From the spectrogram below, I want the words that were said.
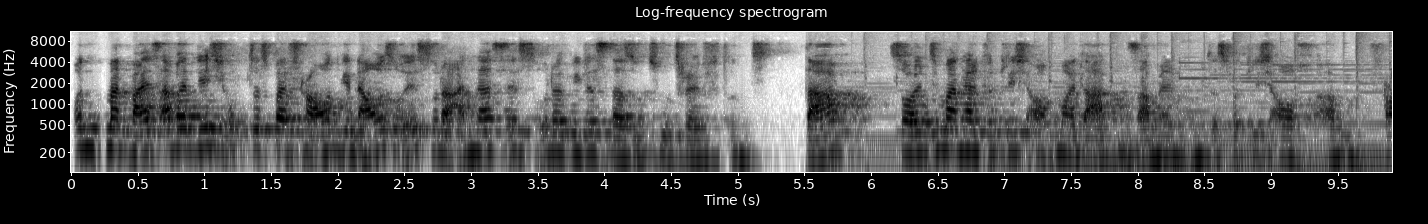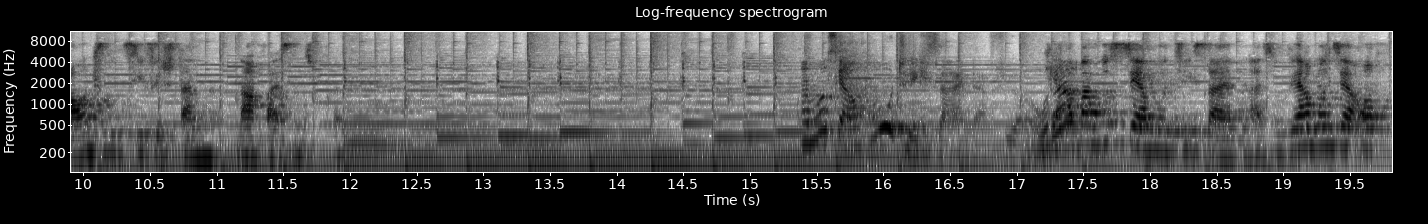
Und man weiß aber nicht, ob das bei Frauen genauso ist oder anders ist oder wie das da so zutrifft. Und da sollte man halt wirklich auch mal Daten sammeln, um das wirklich auch ähm, frauenspezifisch dann nachweisen zu können. Man muss ja auch mutig sein da oder? Ja, man muss sehr mutig sein. Also wir haben uns ja auch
